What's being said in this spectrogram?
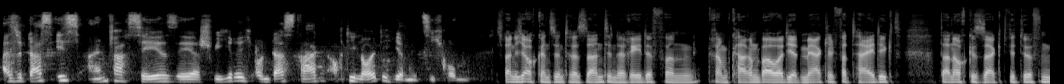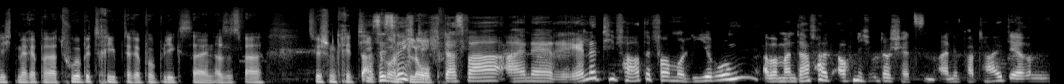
Also das ist einfach sehr, sehr schwierig und das tragen auch die Leute hier mit sich rum. Das fand ich auch ganz interessant in der Rede von Kramp-Karrenbauer. Die hat Merkel verteidigt, dann auch gesagt, wir dürfen nicht mehr Reparaturbetrieb der Republik sein. Also es war zwischen Kritik das ist und richtig. Lob. Das war eine relativ harte Formulierung, aber man darf halt auch nicht unterschätzen. Eine Partei, deren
